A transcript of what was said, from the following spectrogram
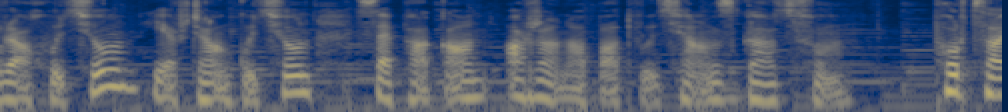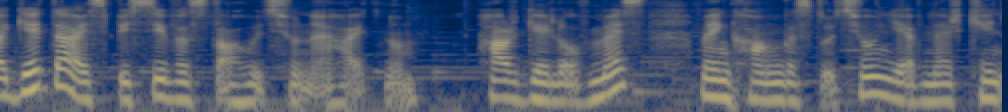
ուրախություն, երջանկություն, սեփական արժանապատվության զգացում։ Փորձագետը այսպիսի վստահություն է հայտնում. Հարգելով մեզ, մենք հանգստություն եւ ներքին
